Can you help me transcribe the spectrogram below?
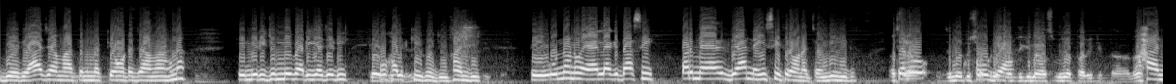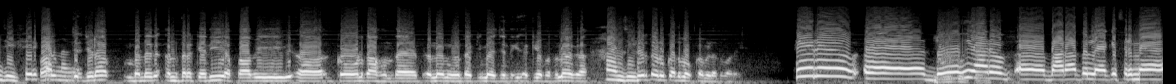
ਵਿਆਹ ਜਾਵਾਂ ਤੈਨੂੰ ਮੈਂ ਕਿਉਂ ਜਾਵਾਂ ਹਨਾ? ਕਿ ਮੇਰੀ ਜ਼ਿੰਮੇਵਾਰੀ ਆ ਜਿਹੜੀ ਉਹ ਹਲਕੀ ਹੋ ਜੂ। ਹਾਂਜੀ। ਤੇ ਉਹਨਾਂ ਨੂੰ ਐ ਲੱਗਦਾ ਸੀ ਪਰ ਮੈਂ ਵਿਆਹ ਨਹੀਂ ਸੀ ਕਰਾਉਣਾ ਚਾਹੁੰਦੀ ਵੀਰ ਚਲੋ ਜਿਵੇਂ ਤੁਸੀਂ ਆਪਣੀ ਜ਼ਿੰਦਗੀ ਨਾਲ ਸਮਝੌਤਾ ਵੀ ਕੀਤਾ ਹੈ ਨਾ ਹਾਂਜੀ ਫਿਰ ਕਰਨਾ ਜਿਹੜਾ ਬੰਦੇ ਦੇ ਅੰਦਰ ਕਹਦੀ ਆਪਾਂ ਵੀ ਗਾਉਣ ਦਾ ਹੁੰਦਾ ਹੈ ਉਹਨਾਂ ਨੂੰ ਹੁੰਦਾ ਕਿ ਮੈਂ ਜ਼ਿੰਦਗੀ ਅੱਗੇ ਵਧਣਾਗਾ ਹਾਂਜੀ। ਫਿਰ ਤੁਹਾਨੂੰ ਕਦ ਮੌਕਾ ਮਿਲਿਆ ਦੁਬਾਰੇ? ਫਿਰ ਅਹ, 2012 ਤੋਂ ਲੈ ਕੇ ਫਿਰ ਮੈਂ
